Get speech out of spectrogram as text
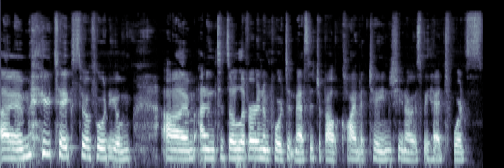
Um, who takes to a podium um, and to deliver an important message about climate change? You know, as we head towards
